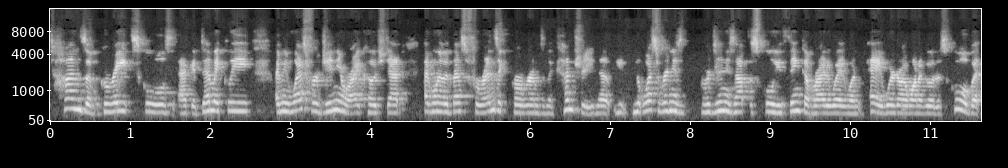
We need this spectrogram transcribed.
tons of great schools academically. I mean, West Virginia, where I coached at, had one of the best forensic programs in the country. Now, you, West Virginia's Virginia's not the school you think of right away when, hey, where do I want to go to school? But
